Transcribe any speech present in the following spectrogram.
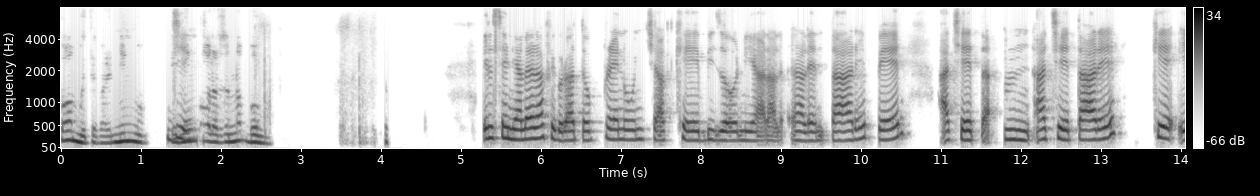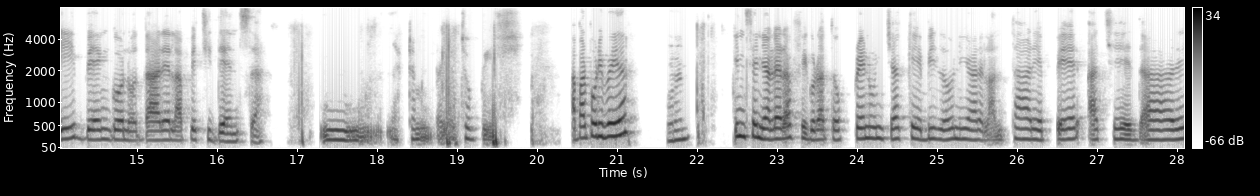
কম হইতে পারে নিম্ন এই জি। নিম্ন বলার জন্য বোম Il segnale raffigurato preannuncia che bisogna ral- rallentare per accetta- mm, accettare che i vengono dare la precedenza. Mm, একটা মিনিট ভাইয়া চব্বিশ আবার পড়ি ভাইয়া করেন In segnale raffigurato preannuncia che bisogna rallentare per accettare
